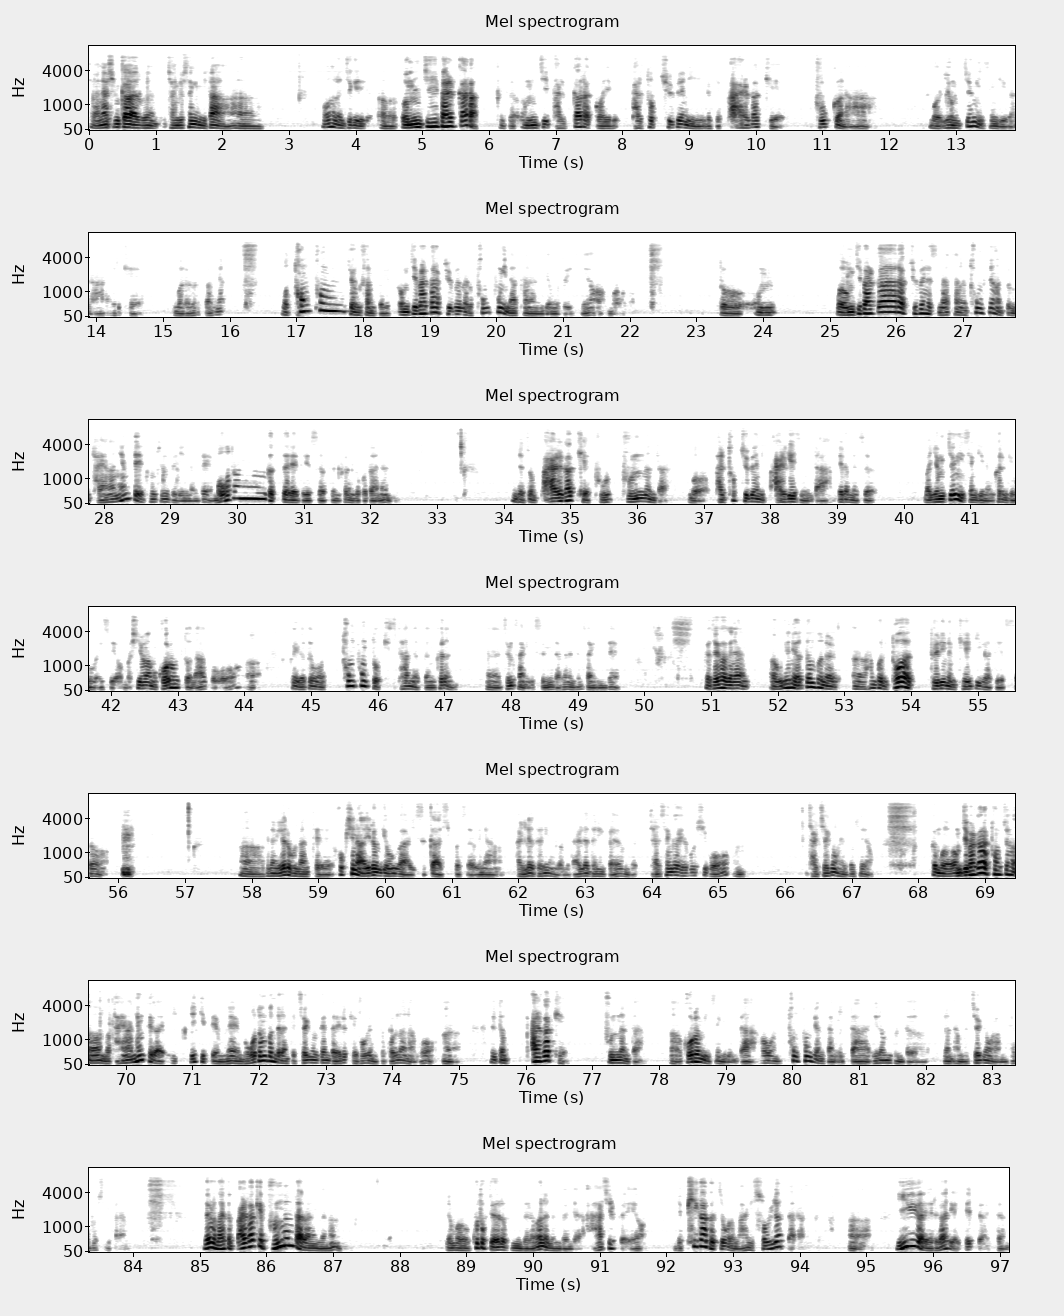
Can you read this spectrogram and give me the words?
자, 안녕하십니까. 여러분 장규성입니다. 아, 오늘은 저기 어, 엄지발가락 그러니까 엄지발가락과 발톱 주변이 이렇게 빨갛게 붓거나 뭐 염증이 생기거나 이렇게 뭐라 그럴까 그냥 뭐 통풍 증상도 엄지발가락 주변으로 통풍이 나타나는 경우도 있어요. 뭐또 음, 뭐 엄지발가락 주변에서 나타나는 통증은 좀 다양한 형태의 통증들이 있는데 모든 것들에 대해서 어떤 그런 것보다는 이제 좀 빨갛게 부, 붓는다. 뭐 발톱 주변이 빨개진다. 이러면서 뭐 염증이 생기는 그런 경우가 있어요. 뭐 심하면 고름도 나고 어, 그러니까 어떤 뭐 통풍도 비슷한 어떤 그런 어, 증상이 있습니다. 그런 증상인데 그 제가 그냥 어, 우연히 어떤 분을 어, 한번 도와 드리는 계기가 돼서 어, 그냥 여러분한테 혹시나 이런 경우가 있을까 싶어서 그냥 알려드리는 겁니다. 알려드리니까 여러분들 잘 생각해 보시고 음, 잘 적용해 보세요. 그 뭐 엄지발가락 통증은 뭐 다양한 형태가 있, 기 때문에 모든 분들한테 적용된다 이렇게 보기는 좀 곤란하고 어, 일단 빨갛게 붓는다 어, 고름이 생긴다 혹은 통풍 증상이 있다 이런 분들은 한번 적용을 한번 해 보시기 바랍니다. 여러분 하여튼 빨갛게 붓는다라는 거는 뭐 구독자 여러분들은 어느 정도 이제 아실 거예요. 이제 피가 그쪽으로 많이 쏠렸다라는 거예요. 어, 이유가 여러 가지가 있겠죠. 일단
